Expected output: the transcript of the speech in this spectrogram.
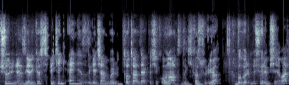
şunu bilmeniz gerekiyor. Speaking en hızlı geçen bölüm. Totalde yaklaşık 16 dakika sürüyor. Bu bölümde şöyle bir şey var.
